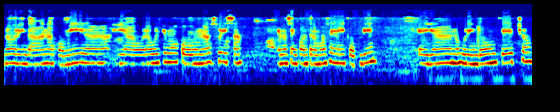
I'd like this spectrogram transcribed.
nos brindaban la comida. Y ahora último con una suiza que nos encontramos en Icoclí. Ella nos brindó un techo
